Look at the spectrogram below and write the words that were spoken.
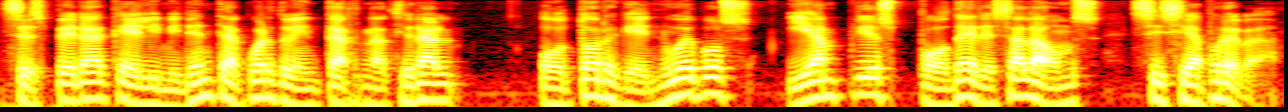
Se espera que el inminente acuerdo internacional otorgue nuevos y amplios poderes a la OMS si se aprueba.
